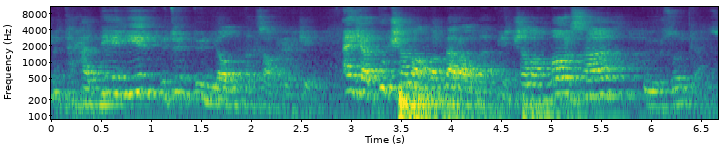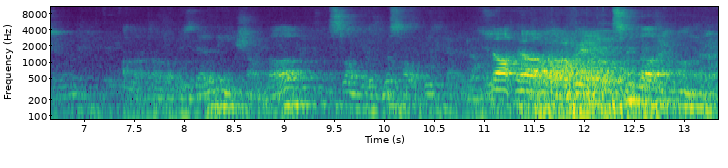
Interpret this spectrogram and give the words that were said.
və təhəddi edir bütün dünyalı da çatır ki, əgər bu kəlamla bərabər bir kəlam varsa, buyursun, gəlsin. Allah Allah bizləri də inşallah İslam yolunda salıb etkilir. Bismillahirrahmanirrahim.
